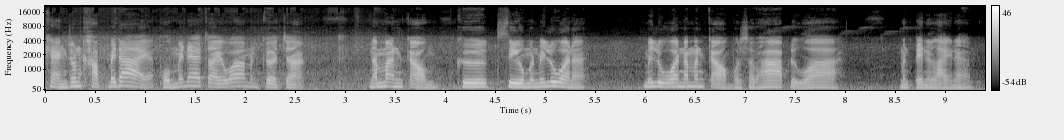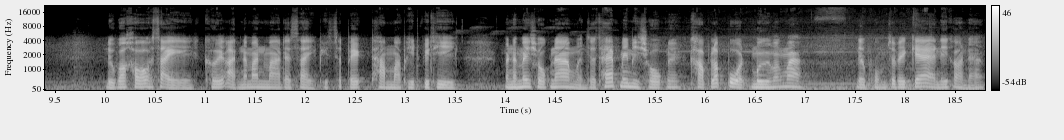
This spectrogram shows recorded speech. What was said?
แข็งจนขับไม่ได้ผมไม่แน่ใจว่ามันเกิดจากน้ำมันเก่า คือซีลมันไม่รั่วนะ ไม่รู้ว่าน้ำมันเก่าหมดสภาพหรือว่ามันเป็นอะไรนะครับหรือว่าเขาใส่เคยอัดน้ำมันมาแต่ใส่ผิดสเปคทำมาผิดวิธี มันทำให้โชคหน้าเหมือนจะแทบไม่มีโชคเลยขับแล้วปวดมือมากๆ เดี๋ยวผมจะไปแก้อันนี้ก่อนนะครับ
